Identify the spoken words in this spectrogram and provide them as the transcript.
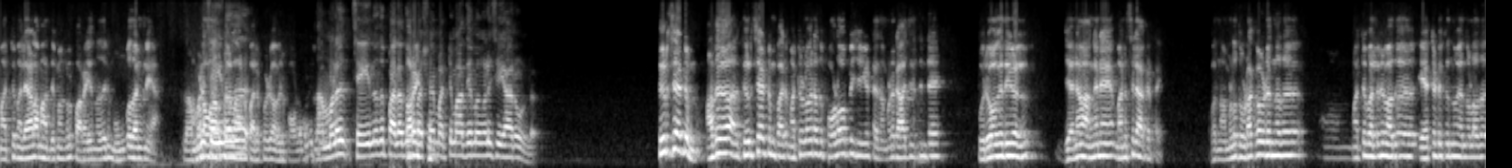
മറ്റു മലയാള മാധ്യമങ്ങൾ പറയുന്നതിന് മുമ്പ് തന്നെയാണ്. നമ്മൾ ചെയ്യുന്നത് പലപ്പോഴും അവർ ഫോളോ നമ്മൾ ചെയ്യുന്നത് പലതും പക്ഷേ മറ്റു മാധ്യമങ്ങൾ ചെയ്യാറുമുണ്ട് തീർച്ചയായിട്ടും. അത് തീർച്ചയായിട്ടും മറ്റുള്ളവർ അത് ഫോളോ അപ്പ് ചെയ്യട്ടെ. നമ്മുടെ രാജ്യത്തിന്റെ പുരോഗതികൾ ജനം അങ്ങനെ മനസ്സിലാക്കട്ടെ. അപ്പൊ നമ്മൾ തുടക്കമിടുന്നത് മറ്റു പലരും അത് ഏറ്റെടുക്കുന്നു എന്നുള്ളത്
